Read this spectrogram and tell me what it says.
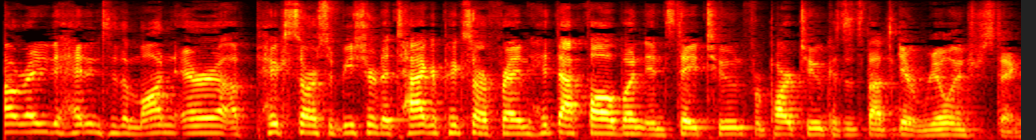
Now ready to head into the modern era of Pixar, so be sure to tag a Pixar friend, hit that follow button, and stay tuned for part two because it's about to get real interesting.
